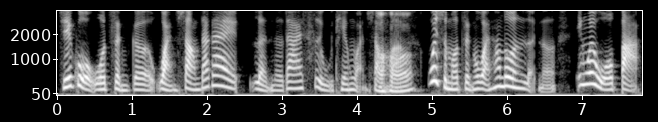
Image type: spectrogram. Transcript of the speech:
结果我整个晚上大概冷了大概四五天晚上吧。Uh huh. 为什么整个晚上都很冷呢？因为我把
